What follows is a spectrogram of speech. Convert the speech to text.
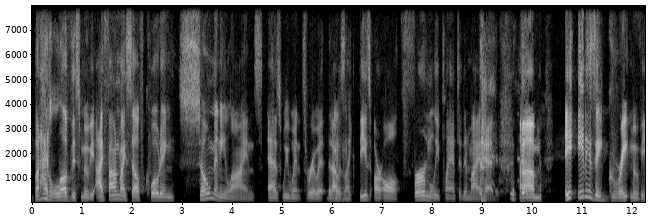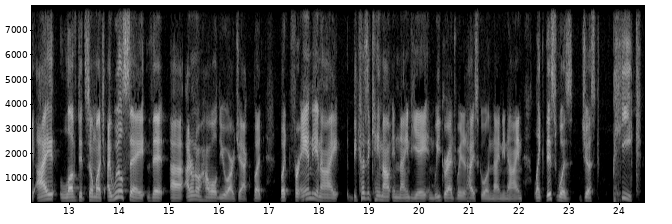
but I love this movie. I found myself quoting so many lines as we went through it that I was Mhm. like, these are all firmly planted in my head. um, it, it is a great movie. I loved it so much. I will say that uh, I don't know how old you are, Jack, but but for Andy and I, because it came out in '98 and we graduated high school in '99, like this was just peak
